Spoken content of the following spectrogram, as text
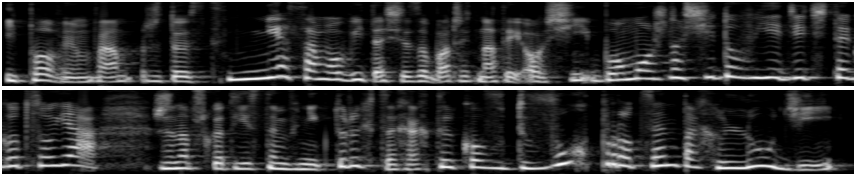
I powiem wam, że to jest niesamowite się zobaczyć na tej osi, bo można się dowiedzieć tego, co ja. Że na przykład jestem w niektórych cechach tylko w dwóch procentach ludzi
